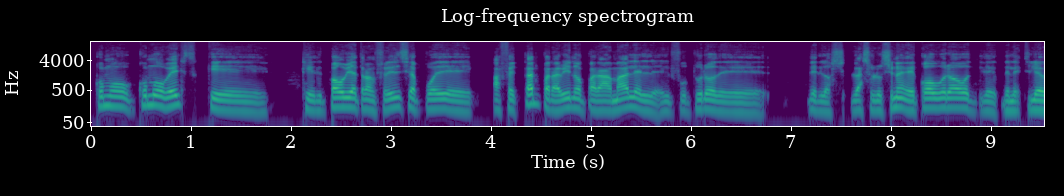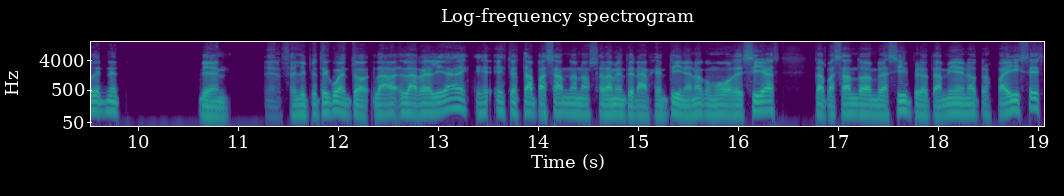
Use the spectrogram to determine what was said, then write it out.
¿Cómo, cómo ves que, que el pago vía transferencia puede afectar para bien o para mal el, futuro de, los, las soluciones de cobro del estilo de GetNet? Bien, Felipe, te cuento. La, realidad es que esto está pasando no solamente en Argentina, ¿no? Como vos decías, está pasando en Brasil, pero también en otros países.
